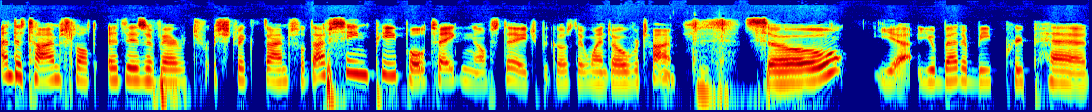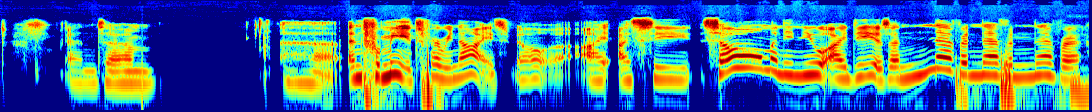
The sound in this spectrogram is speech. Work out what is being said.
And the time slot it is a very tr- strict time slot. I've seen people taking off stage because they went over time. Mm. so yeah you better be prepared. And um, uh, and for me it's very nice. You know i i see so many new ideas. I never never never mm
